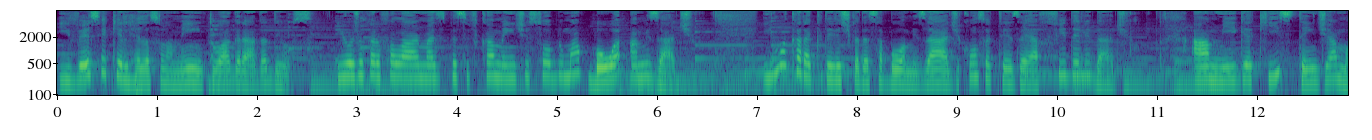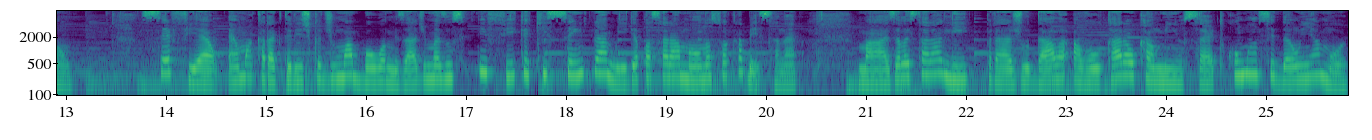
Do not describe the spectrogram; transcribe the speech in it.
e ver se aquele relacionamento agrada a Deus. E hoje eu quero falar mais especificamente sobre uma boa amizade. E uma característica dessa boa amizade, com certeza, é a fidelidade. A amiga que estende a mão. Ser fiel é uma característica de uma boa amizade, mas não significa que sempre a amiga passará a mão na sua cabeça, né? Mas ela estará ali para ajudá-la a voltar ao caminho certo com mansidão e amor.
